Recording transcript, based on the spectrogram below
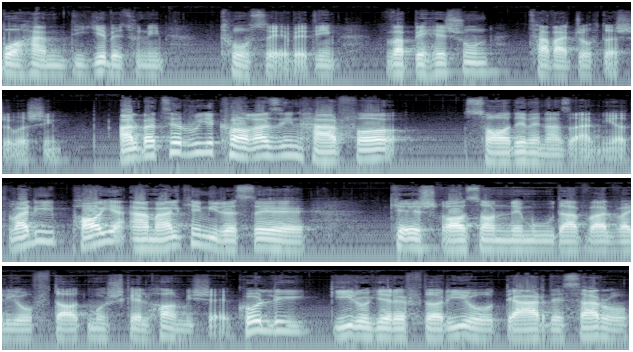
با همدیگه بتونیم توسعه بدیم و بهشون توجه داشته باشیم. البته روی کاغذ این حرفا ساده به نظر میاد ولی پای عمل که می‌رسه که عشق آسان نمود اول ولی افتاد مشکل ها میشه. کلی گیر و گرفتاری و دردسر و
